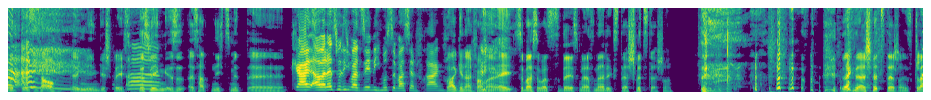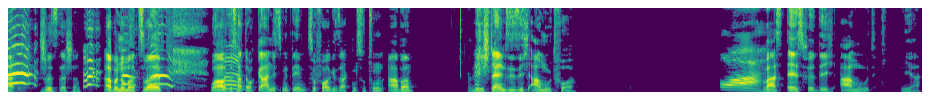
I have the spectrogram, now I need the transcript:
Und das ist auch irgendwie ein Gespräch. Ah. Deswegen ist es, es hat nichts mit, äh, Geil, aber das will ich mal sehen. Ich muss Sebastian fragen. frag ihn einfach mal, ey, Sebastian, what's today's mathematics? Da schwitzt er schon. Sag, da schwitzt er schon, ist klar. Schwitzt er schon. Aber Nummer 12, wow, das hat auch gar nichts mit dem zuvor Gesagten zu tun, aber wie stellen Sie sich Armut vor? Oh, Was ist für dich Armut, Lia?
